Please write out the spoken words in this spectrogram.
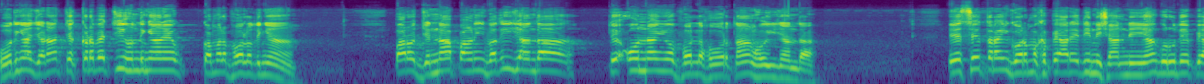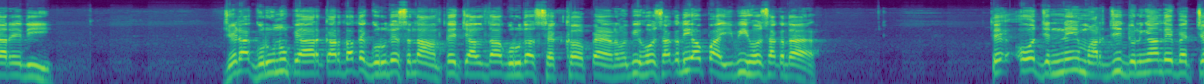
ਉਹਦੀਆਂ ਜੜਾਂ ਚਿੱਕੜ ਵਿੱਚ ਹੀ ਹੁੰਦੀਆਂ ਨੇ, ਕਮਲ ਫੁੱਲ ਦੀਆਂ। ਪਰ ਉਹ ਜਿੰਨਾ ਪਾਣੀ ਵਧੀ ਜਾਂਦਾ ਤੇ ਓਨਾ ਹੀ ਉਹ ਫੁੱਲ ਹੋਰ ਤਾਂ ਹੋਈ ਜਾਂਦਾ। ਇਸੇ ਤਰ੍ਹਾਂ ਹੀ ਗੁਰਮੁਖ ਪਿਆਰੇ ਦੀ ਨਿਸ਼ਾਨੀ ਆ, ਗੁਰੂ ਦੇ ਪਿਆਰੇ ਦੀ। ਜਿਹੜਾ ਗੁਰੂ ਨੂੰ ਪਿਆਰ ਕਰਦਾ ਤੇ ਗੁਰੂ ਦੇ ਸਿਧਾਂਤ ਤੇ ਚੱਲਦਾ, ਗੁਰੂ ਦਾ ਸਿੱਖ ਭੈਣ ਵੀ ਹੋ ਸਕਦੀ ਆ, ਉਹ ਭਾਈ ਵੀ ਹੋ ਸਕਦਾ ਹੈ। ਤੇ ਉਹ ਜਿੰਨੀ ਮਰਜ਼ੀ ਦੁਨੀਆ ਦੇ ਵਿੱਚ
